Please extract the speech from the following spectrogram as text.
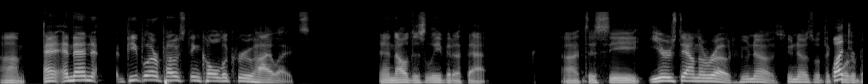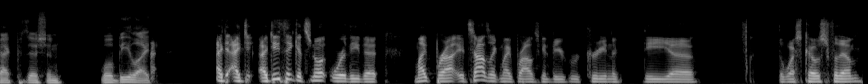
Um, and, and then people are posting Cole LaCrue highlights, and I'll just leave it at that. Uh, to see years down the road, who knows? Who knows what the What? quarterback position will be like? I, I, do- I do think it's noteworthy that Mike Brown. It sounds like Mike Brown's going to be recruiting the the uh, the West Coast for them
